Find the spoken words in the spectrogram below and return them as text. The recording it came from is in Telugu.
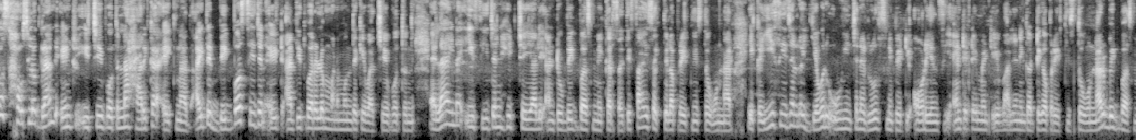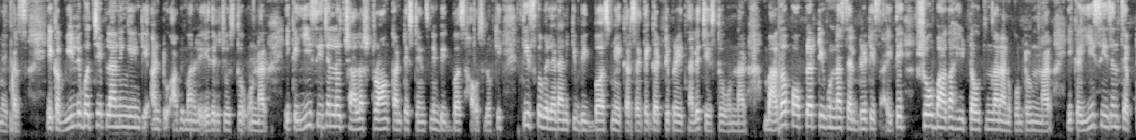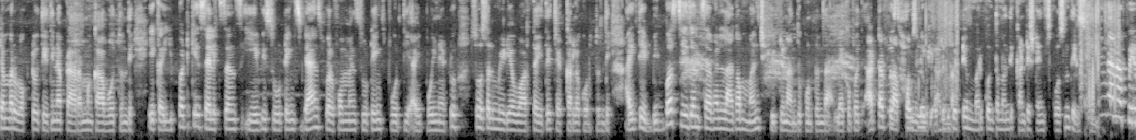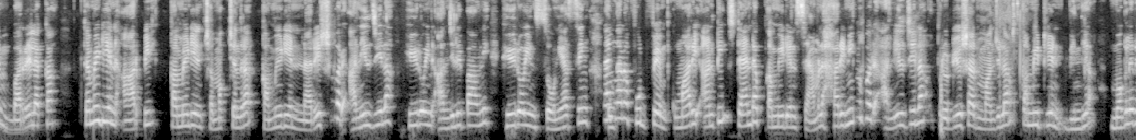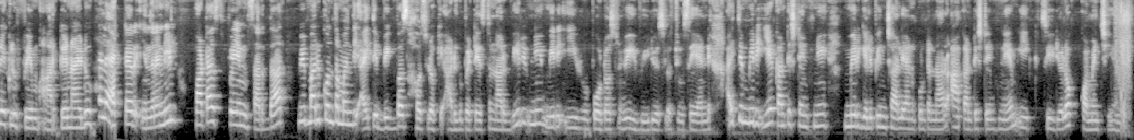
బాస్ హౌస్లో గ్రాండ్ ఎంట్రీ ఇచ్చిపోతున్న హారిక ఏక్నాథ్. అయితే బిగ్ బాస్ సీజన్ ఎయిట్ అతి త్వరలో మన ముందుకే వచ్చేయబోతుంది. ఎలా అయినా ఈ సీజన్ హిట్ చేయాలి అంటూ బిగ్ బాస్ మేకర్స్ అయితే సాయి శక్తిలా ప్రయత్నిస్తూ ఉన్నారు. ఇక ఈ సీజన్లో ఎవరు ఊహించని రూల్స్ని పెట్టి ఆడియన్స్ ఎంటర్టైన్మెంట్ ఇవ్వాలి అని గట్టిగా ప్రయత్నిస్తూ ఉన్నారు బిగ్ బాస్ మేకర్స్. ఇక వీళ్ళు వచ్చే ప్లానింగ్ ఏంటి అంటూ అభిమానులు ఎదురు చూస్తూ ఉన్నారు. ఇక ఈ సీజన్లో చాలా స్ట్రాంగ్ కంటెస్టెంట్స్ని బిగ్ బాస్ హౌస్లోకి తీసుకువెళ్ళడానికి బిగ్ బాస్ మేకర్స్ అయితే గట్టి ప్రయత్నాలే చేస్తూ ఉన్నారు. బాగా పాపులారిటీ ఉన్న సెల్ సెలబ్రిటీస్ అయితే షో బాగా హిట్ అవుతుందని అనుకుంటున్నారు. ఇక ఈ సీజన్ సెప్టెంబర్ ఒకటో తేదీన ప్రారంభం కాబోతుంది. ఇక ఇప్పటికే సెలెక్షన్స్ ఏవి షూటింగ్స్ డ్యాన్స్ పెర్ఫార్మెన్స్ షూటింగ్స్ పూర్తి అయిపోయినట్టు సోషల్ మీడియా వార్త అయితే చక్కర్లు కొడుతుంది. అయితే బిగ్ బాస్ సీజన్ సెవెన్ లాగా మంచి హిట్ను అందుకుంటుందా? లేకపోతే అటర్ ఫ్లాప్ హౌస్లోకి అడుగుపెట్టే మరికొంతమంది కంటెస్టెంట్స్ కోసం తెలుసుకుందాం. Telangana fame Barrelakka. Comedian RP comedian Chammak Chandra comedian Naresh for Anil Geela heroine Anjali Pavani heroine Sonia Singh Telangana food fame Kumari aunty standup comedian Shyamala Harini Anil Geela producer Manjula comedian Vindhya Mogali Rekulu fame RK Naidu actor Indraneel Patas fame Sardar. మరికొంతమంది అయితే బిగ్ బాస్ హౌస్లోకి అడుగు పెట్టేస్తున్నారు. వీరిని మీరు ఈ ఫొటోస్ని ఈ వీడియోస్లో చూసేయండి. అయితే మీరు ఏ కంటెస్టెంట్ని మీరు గెలిపించాలి అనుకుంటున్నారో ఆ కంటెస్టెంట్ నేమ్ ఈ వీడియోలో కామెంట్ చేయండి.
